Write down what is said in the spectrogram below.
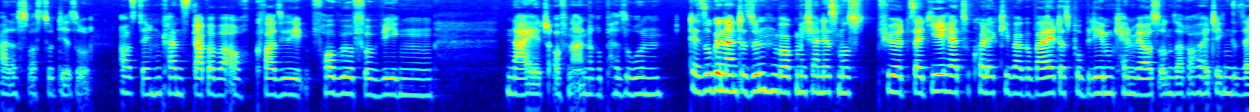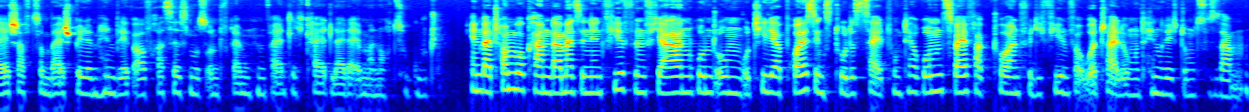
alles, was du dir so ausdenken kannst. Gab aber auch quasi Vorwürfe wegen Neid auf eine andere Person. Der sogenannte Sündenbock-Mechanismus führt seit jeher zu kollektiver Gewalt. Das Problem kennen wir aus unserer heutigen Gesellschaft zum Beispiel im Hinblick auf Rassismus und Fremdenfeindlichkeit leider immer noch zu gut. In Bad Homburg kamen damals in den vier, fünf Jahren rund um Ottilia Preußings Todeszeitpunkt herum zwei Faktoren für die vielen Verurteilungen und Hinrichtungen zusammen.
